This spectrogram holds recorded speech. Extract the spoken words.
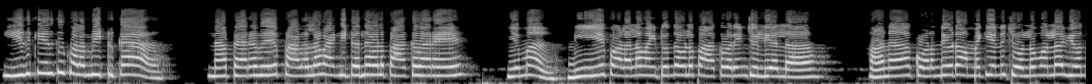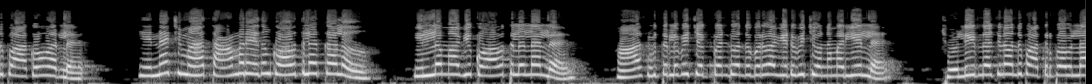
இதுக்கு எதுக்கு குழம்பிட்டு இருக்கா? நான் பிறவே பழம்லாம் வாங்கிட்டு வந்து அவளை பார்க்க வரேன். ஏம்மா நீயே பழம்லாம் வாங்கிட்டு வந்து அவளை பார்க்க வரேன்னு சொல்லியல்ல ஆனா குழந்தையோட அம்மைக்கு என்ன சொல்லவும்ல அவ வந்து பார்க்கவும் வரல. என்னாச்சுமா தாமரை எதுவும் கோவத்துல இருக்காளோ? இல்லம்மா அவ கோவத்துல எல்லாம் இல்ல. ஆஸ்பத்திரியில போய் செக் பண்ணிட்டு வந்த பிறகு அவியிட்ட போய் சொன்ன மாதிரியே இல்ல. சொல்லி இருந்தாச்சுன்னா வந்து பாத்துருப்பாவில்ல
